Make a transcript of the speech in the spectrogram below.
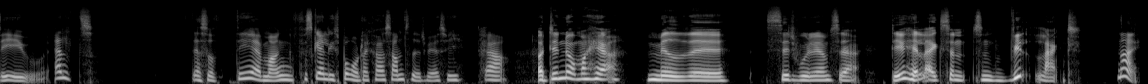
det er jo alt. Altså, det er mange forskellige spor, der kører samtidig, vil jeg sige. Ja. Og det nummer her med øh, Sid Williams her, det er jo heller ikke sådan, sådan vildt langt. Nej.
